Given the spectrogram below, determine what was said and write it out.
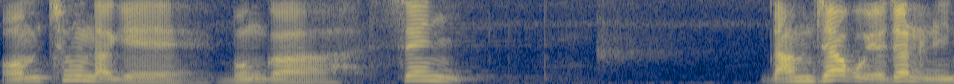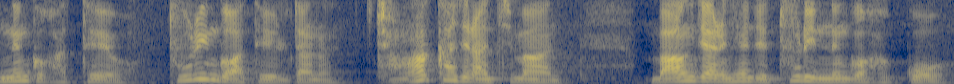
엄청나게 뭔가 센 남자하고 여자는 있는 것 같아요. 둘인 것 같아요. 일단은 정확하진 않지만 망자는 현재 둘 있는 것 같고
